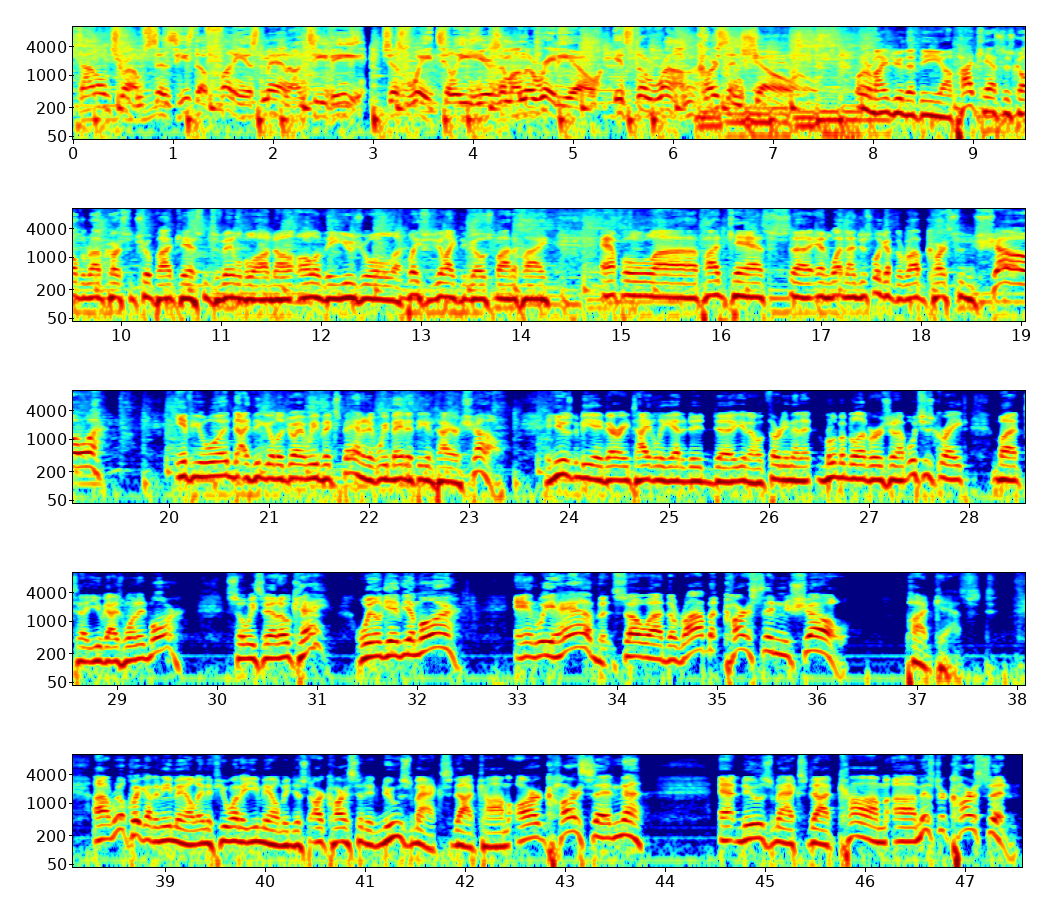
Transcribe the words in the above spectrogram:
Donald Trump says he's the funniest man on TV. Just wait till he hears him on the radio. It's the Rob Carson Show. I want to remind you that the uh, podcast is called the Rob Carson Show Podcast. It's available on uh, all of the usual uh, places you like to go Spotify, Apple uh, Podcasts, uh, and whatnot. Just look up the Rob Carson Show. If you would, I think you'll enjoy it. We've expanded it, we made it the entire show. It used to be a very tightly edited, uh, you know, 30 minute blah, blah, blah version of which is great, but you guys wanted more. So we said, okay, we'll give you more. And we have. So uh, the Rob Carson Show podcast. Uh, real quick, got an email, and if you want to email me, just rcarson at newsmax.com. rcarson at newsmax.com. Uh, Mr. Carson,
